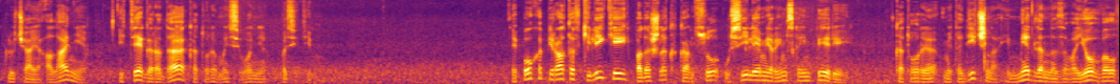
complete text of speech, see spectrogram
включая Алании и те города, которые мы сегодня посетим. Эпоха пиратов Киликий подошла к концу усилиями Римской империи, которая методично и медленно завоевывал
